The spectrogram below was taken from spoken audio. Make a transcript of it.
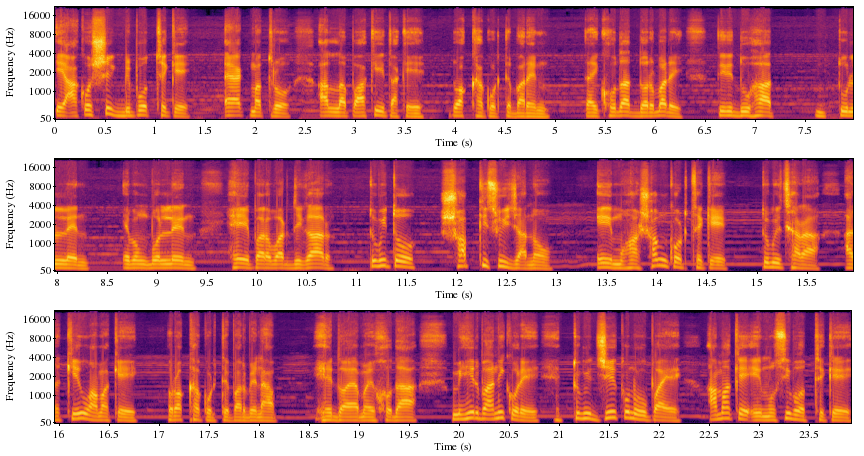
এ আকস্মিক বিপদ থেকে একমাত্র আল্লাহ পাকই তাকে রক্ষা করতে পারেন। তাই খোদার দরবারে তিনি দুহাত তুললেন এবং বললেন, হে পারবার দিগার তুমি তো সব কিছুই জানো। এই মহাসংকট থেকে তুমি ছাড়া আর কেউ আমাকে রক্ষা করতে পারবে না। হে দয়াময় খোদা, মেহেরবানি করে তুমি যে কোনো উপায়ে আমাকে এই মুসিবত থেকে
